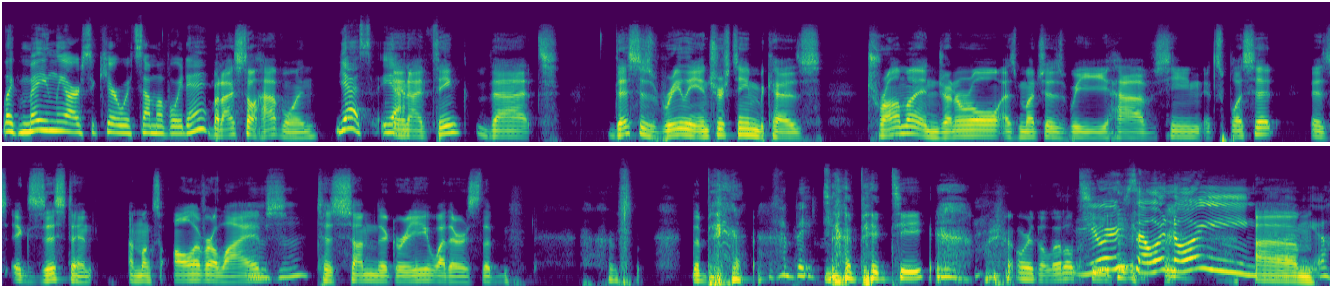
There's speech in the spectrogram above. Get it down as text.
like mainly are secure with some avoidant. But I still have one. Yes. Yeah. And I think that this is really interesting because trauma in general, as much as we have seen explicit, is existent amongst all of our lives mm-hmm. to some degree, whether it's the the big, the big T, the big T or the little T. You are so annoying. um,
